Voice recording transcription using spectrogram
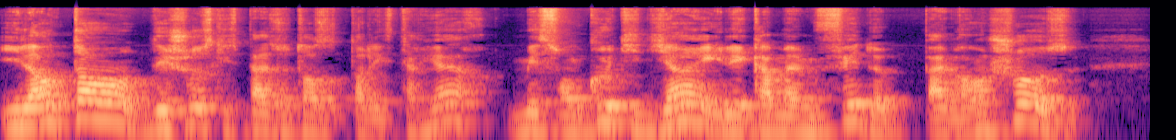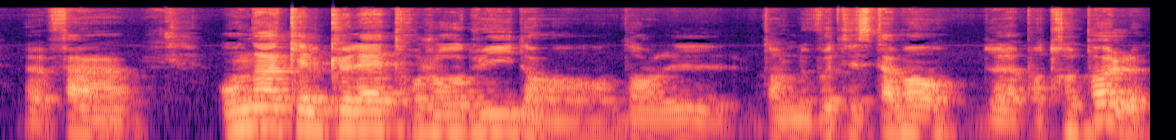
il entend des choses qui se passent de temps en temps à l'extérieur, mais son quotidien, il est quand même fait de pas grand-chose. Enfin, on a quelques lettres aujourd'hui dans, dans, le, dans le Nouveau Testament de l'apôtre Paul,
